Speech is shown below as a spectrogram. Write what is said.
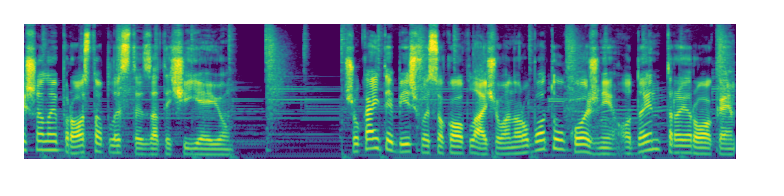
вирішили просто плисти за течією. Шукайте більш високооплачувану роботу кожні 1-3 роки.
